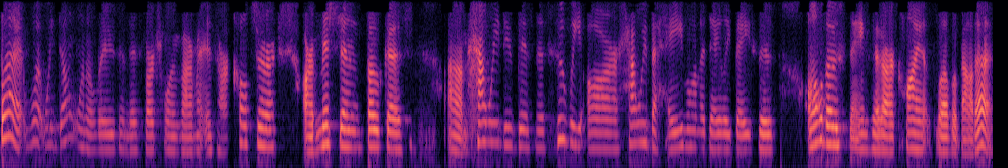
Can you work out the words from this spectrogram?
But what we don't want to lose in this virtual environment is our culture, our mission, focus, um, how we do business, who we are, how we behave on a daily basis, all those things that our clients love about us.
